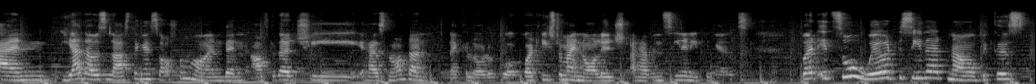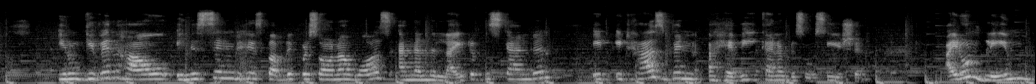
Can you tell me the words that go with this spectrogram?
and yeah, that was the last thing I saw from her. And then after that, she has not done like a lot of work, or at least to my knowledge, I haven't seen anything else. But it's so weird to see that now because you know, given how innocent his public persona was, and then the light of the scandal, it, it has been a heavy kind of dissociation. I don't blame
